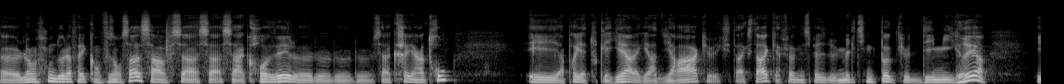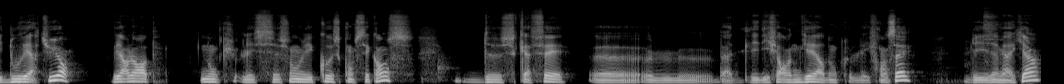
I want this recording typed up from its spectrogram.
euh, l'ensemble de l'Afrique. En faisant ça, ça, ça, ça- ça a crevé, le, le- le- le- ça a créé un trou. Et après, il y a toutes les guerres, la guerre d'Irak, etc., etc., qui a fait une espèce de melting pot d'émigrés et d'ouverture vers l'Europe. Donc, les- ce sont les causes-conséquences de ce qu'a fait euh, le- bah, les différentes guerres, donc les Français, les Américains,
